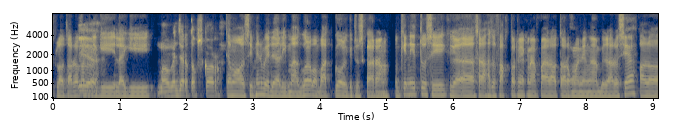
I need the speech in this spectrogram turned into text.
Lautaro kan Iya. lagi lagi Mau ngejar top skor. sama Osimhen beda 5 gol sama 4 gol gitu sekarang mungkin itu sih eh, salah satu faktornya kenapa Lautaro kemarin yang ngambil harusnya kalau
